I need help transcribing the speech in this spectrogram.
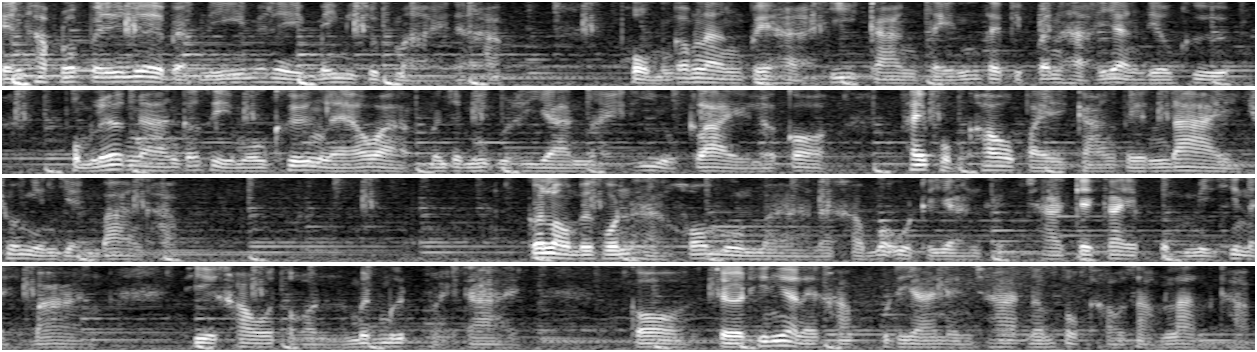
เห็นขับรถไปเรื่อยๆ แบบนี้ไม่ได้ไม่มีจุดหมายนะครับ ผมกำลังไปหาที่กางเต็นท์แต่ติดปัญหาอย่างเดียวคือ ผมเลิกงานก็สี่โมงครึ่งแล้วอะมันจะมีอุทยานไหนที่อยู่ใกล้ แล้วก็ให้ผมเข้าไปกางเต็นท์ได้ช่วงเย็นๆบ้างครับ ก็ลองไปค้นหาข้อมูลมานะครับ ว่าอุทยานแห่งชาติใกล้ ๆ ผมมีที่ไหนบ้าง ที่เข้าตอนมืดๆหน่อยได้ ก็เจอที่นี่เลยครับอุทยานแห่งชาติน้ำตกเขาสามลันครับ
